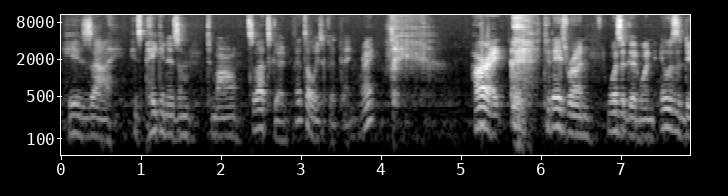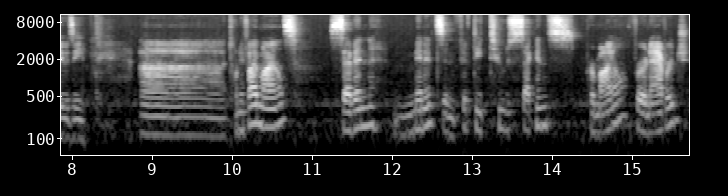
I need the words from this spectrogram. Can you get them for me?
his uh, his paganism tomorrow. So that's good. That's always a good thing, right? All right, today's run was a good one. It was a doozy. Uh, 25 miles, 7 minutes and 52 seconds per mile for an average.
